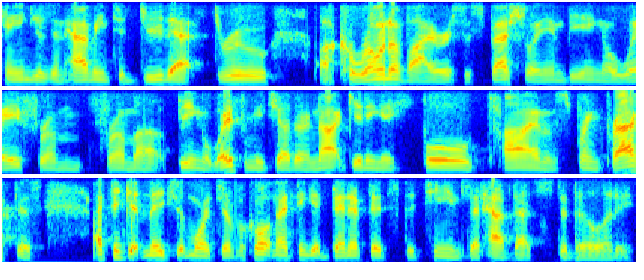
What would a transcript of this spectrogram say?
changes and having to do that through a coronavirus, especially, and being away from from uh, being away from each other and not getting a full time of spring practice, I think it makes it more difficult, and I think it benefits the teams that have that stability.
